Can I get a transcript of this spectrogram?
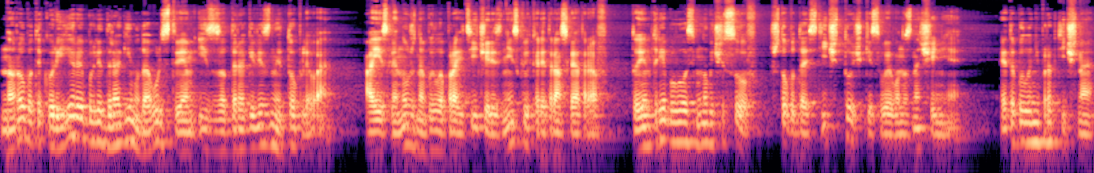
Но роботы-курьеры были дорогим удовольствием из-за дороговизны топлива. А если нужно было пройти через несколько ретрансляторов, то им требовалось много часов, чтобы достичь точки своего назначения. Это было непрактично,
